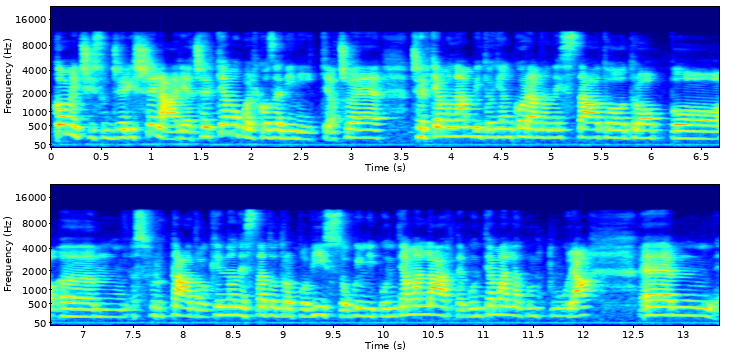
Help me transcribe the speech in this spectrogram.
come ci suggerisce l'aria, cerchiamo qualcosa di nicchia, cioè cerchiamo un ambito che ancora non è stato troppo ehm, sfruttato, che non è stato troppo visto, quindi puntiamo all'arte, puntiamo alla cultura ehm,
